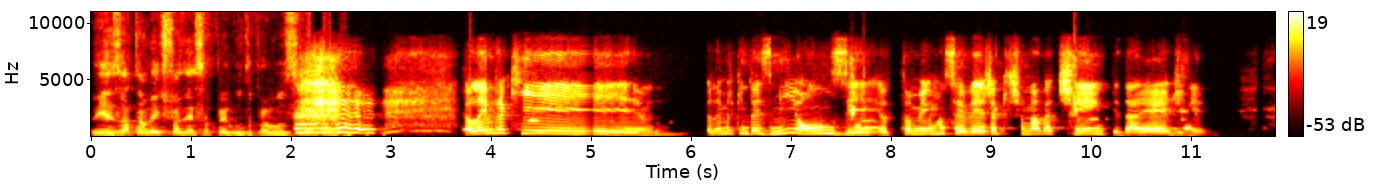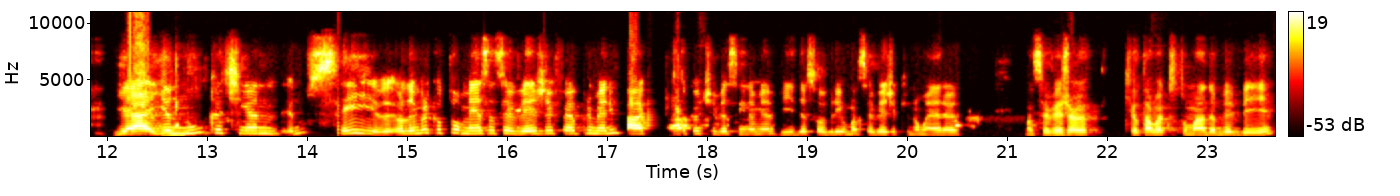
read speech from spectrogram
Eu ia exatamente fazer essa pergunta para você. eu lembro que eu lembro que em 2011 eu tomei uma cerveja que chamava Champ da Erdner. E aí eu nunca tinha, eu não sei, eu lembro que eu tomei essa cerveja e foi o primeiro impacto que eu tive assim na minha vida sobre uma cerveja que não era uma cerveja que eu estava acostumada a beber.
